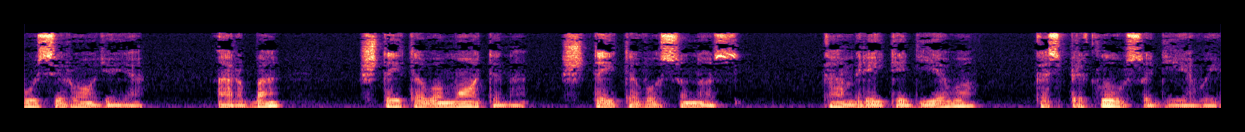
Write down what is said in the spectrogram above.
būsi rojoje. Arba štai tavo motina, štai tavo sunus. Kam reikia Dievo, kas priklauso Dievui.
